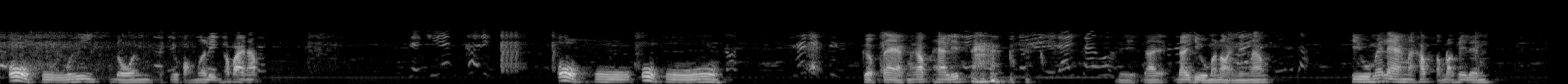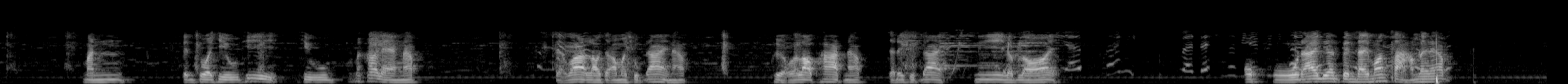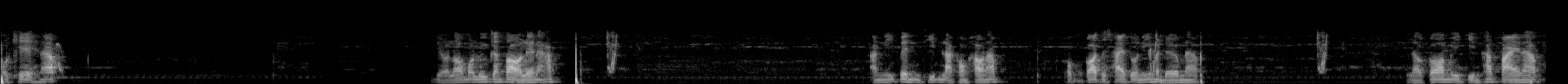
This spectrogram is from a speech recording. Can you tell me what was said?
โอ้โหโดนสกิลของเมอร์ลินเข้าไปนะครับ โอ้โห โอ้โห เกือบแตกนะครับแฮร์ริสนี่ได้ได้ฮิวมาหน่อยนึงนะครับฮิวไม่แรงนะครับสำหรับเฮเลน มันเป็นตัวฮิวที่ฮิวไม่ค่อยแรงนะครับ แต่ว่าเราจะเอามาชุบได้นะครับ เผื่อว่าเราพลาดนะครับ จะได้ชุบได้ นี่เรียบร้อย โอ้โห ได้เลื่อนเป็นไดมอนด์สามเลยนะครับ โอเคนะครับ เดี๋ยวเรามาลุยกันต่อเลยนะครับ อันนี้เป็นทีมหลักของเขานะครับ ผมก็จะใช้ตัวนี้เหมือนเดิมนะครับ แล้วก็มีทีมธาตุไฟนะครับ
